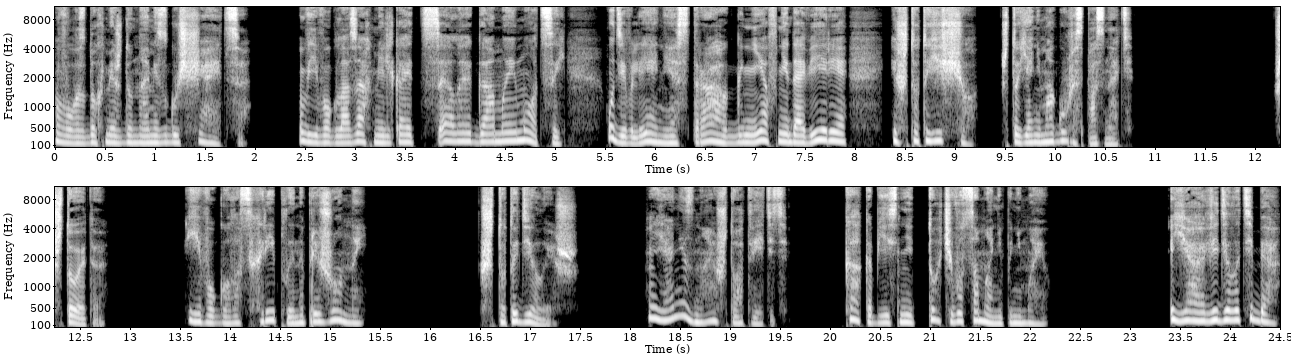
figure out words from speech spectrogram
Воздух между нами сгущается. В его глазах мелькает целая гамма эмоций — удивление, страх, гнев, недоверие и что-то еще что я не могу распознать. «Что это?» Его голос хриплый, напряженный. «Что ты делаешь?» Я не знаю, что ответить. Как объяснить то, чего сама не понимаю? «Я видела тебя».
